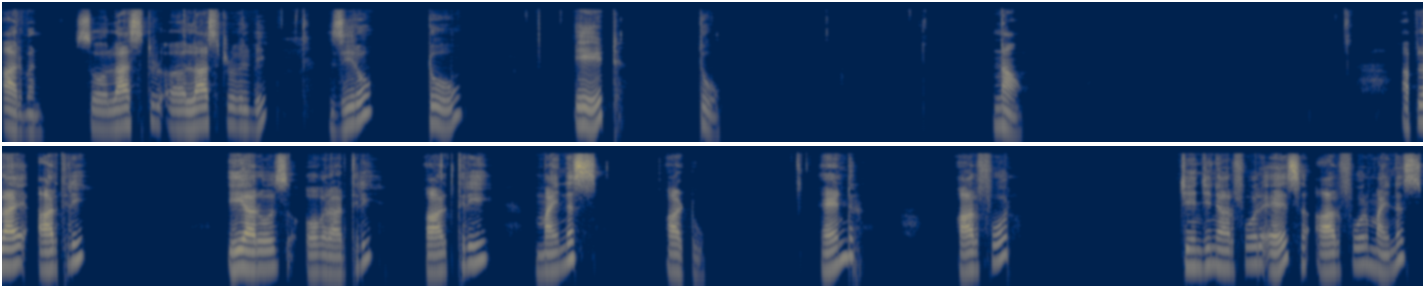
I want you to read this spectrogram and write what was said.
R1 so last uh, last row will be 0 2 8 2 now apply R3 A arrows over R3 R3 minus R2 and R4 change in R4 as R4 minus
